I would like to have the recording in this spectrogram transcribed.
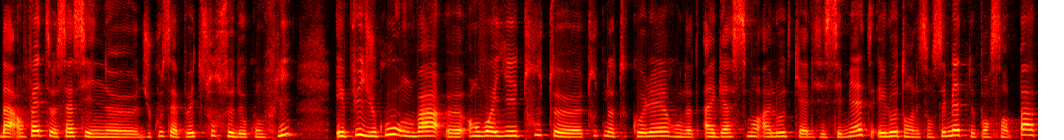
bah en fait ça c'est une, du coup ça peut être source de conflit. Et puis du coup on va euh, envoyer toute, euh, toute notre colère ou notre agacement à l'autre qui a laissé ses miettes, et l'autre en laissant ses miettes ne pensant pas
